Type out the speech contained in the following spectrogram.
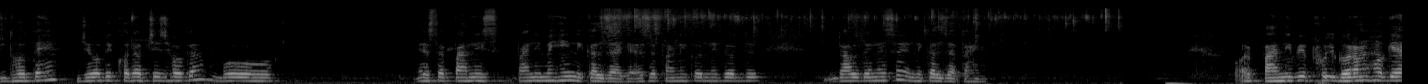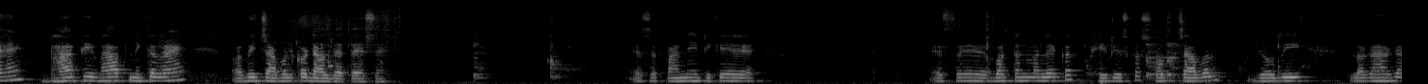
धोते हैं। जो भी खराब चीज़ होगा, वो ऐसे पानी पानी में ही निकल जाएगा। ऐसे पानी को निकल डाल देने से निकल जाता है। और पानी भी फुल गर्म हो गया है। भाप ही भाप निकल रहा है। अभी चावल को डाल देते हैं ऐसे। ऐसे पानी टिके, ऐसे बर्तन में लेकर फिर इसको सब चावल, जो भी लगाएगा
